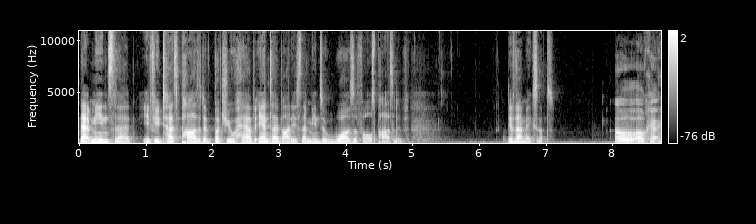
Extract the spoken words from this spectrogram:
that means that if you test positive but you have antibodies, that means it was a false positive. If that makes sense. Oh, okay.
